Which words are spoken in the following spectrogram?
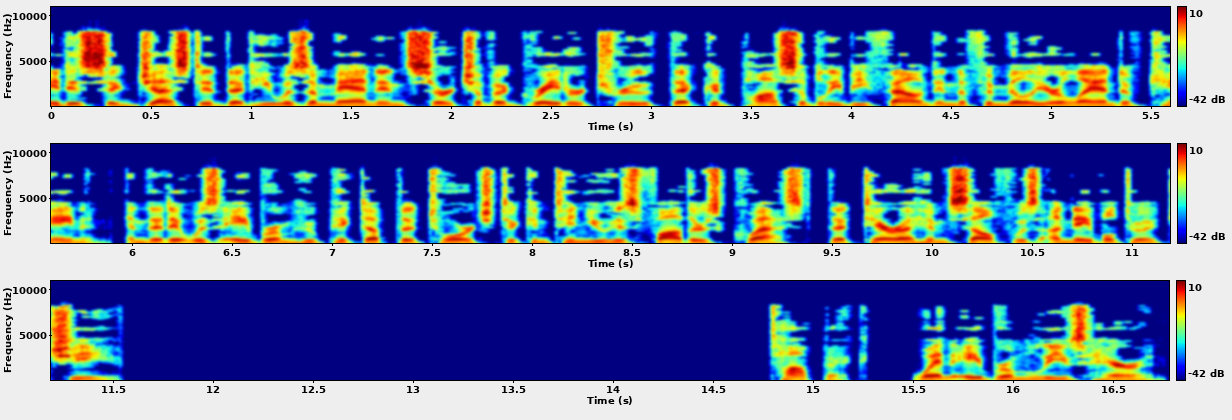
It is suggested that he was a man in search of a greater truth that could possibly be found in the familiar land of Canaan, and that it was Abram who picked up the torch to continue his father's quest, that Terah himself was unable to achieve. When Abram leaves Haran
